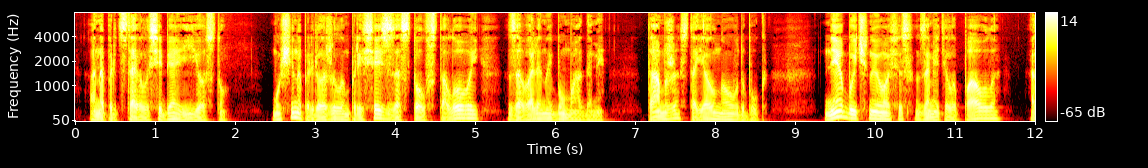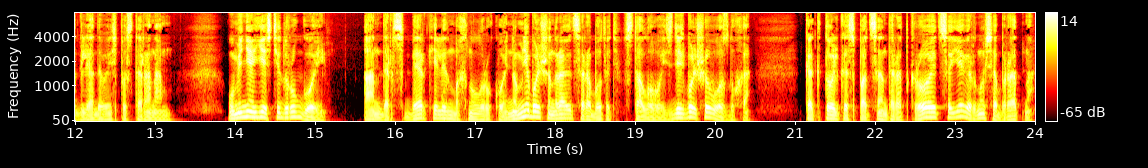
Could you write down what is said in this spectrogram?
— она представила себя и Йосту. Мужчина предложил им присесть за стол в столовой, заваленный бумагами. Там же стоял ноутбук. «Необычный офис», — заметила Паула, оглядываясь по сторонам. «У меня есть и другой». Андерс Беркелен махнул рукой. «Но мне больше нравится работать в столовой. Здесь больше воздуха. Как только спа-центр откроется, я вернусь обратно,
